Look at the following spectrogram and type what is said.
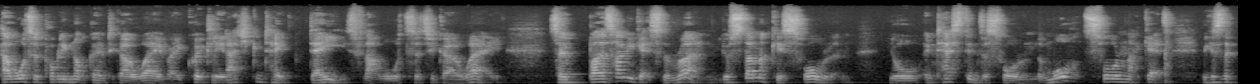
that water is probably not going to go away very quickly. It actually can take days for that water to go away. So by the time you get to the run, your stomach is swollen, your intestines are swollen. The more swollen that gets, because the,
